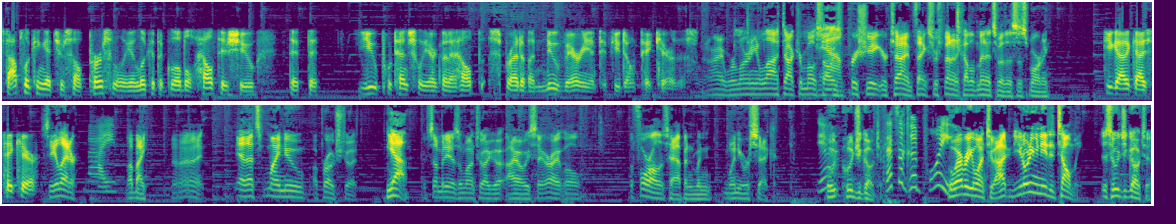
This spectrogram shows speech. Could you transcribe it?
Stop looking at yourself personally and look at the global health issue that that you potentially are going to help spread of a new variant if you don't take care of this. All right, we're learning a lot, Dr. Most. Yeah. Always appreciate your time. Thanks for spending a couple minutes with us this morning. You got it, guys. Take care. See you later. Bye. Bye bye. All right. Yeah, that's my new approach to it. Yeah. If somebody doesn't want to, I, go, I always say, all right, well, before all this happened, when, when you were sick, Yeah. who, who'd you go to? That's a good point. Whoever you went to. I, you don't even need to tell me. Just who'd you go to?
